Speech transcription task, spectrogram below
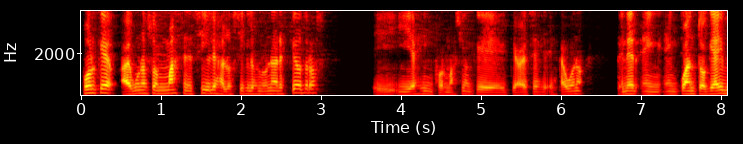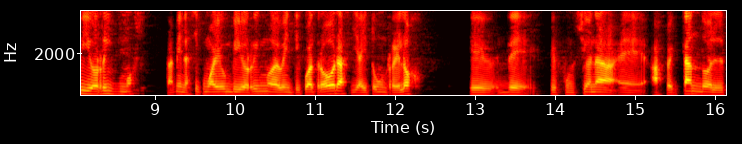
porque algunos son más sensibles a los ciclos lunares que otros y, es información que, que a veces está bueno tener en, cuanto a que hay biorritmos, también así como hay un biorritmo de 24 horas y hay todo un reloj que, funciona eh, afectando eh,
